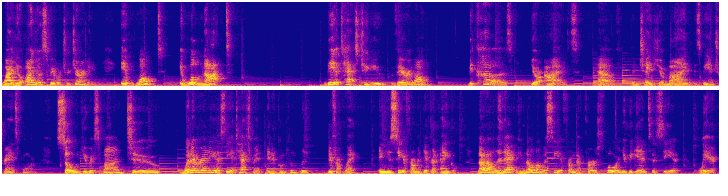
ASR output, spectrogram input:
while you're on your spiritual journey, it won't, it will not be attached to you very long because your eyes have been changed. Your mind is being transformed. So you respond to whatever it is, the attachment in a completely different way. And you see it from a different angle. Not only that, you no longer see it from the first floor, you begin to see it where?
